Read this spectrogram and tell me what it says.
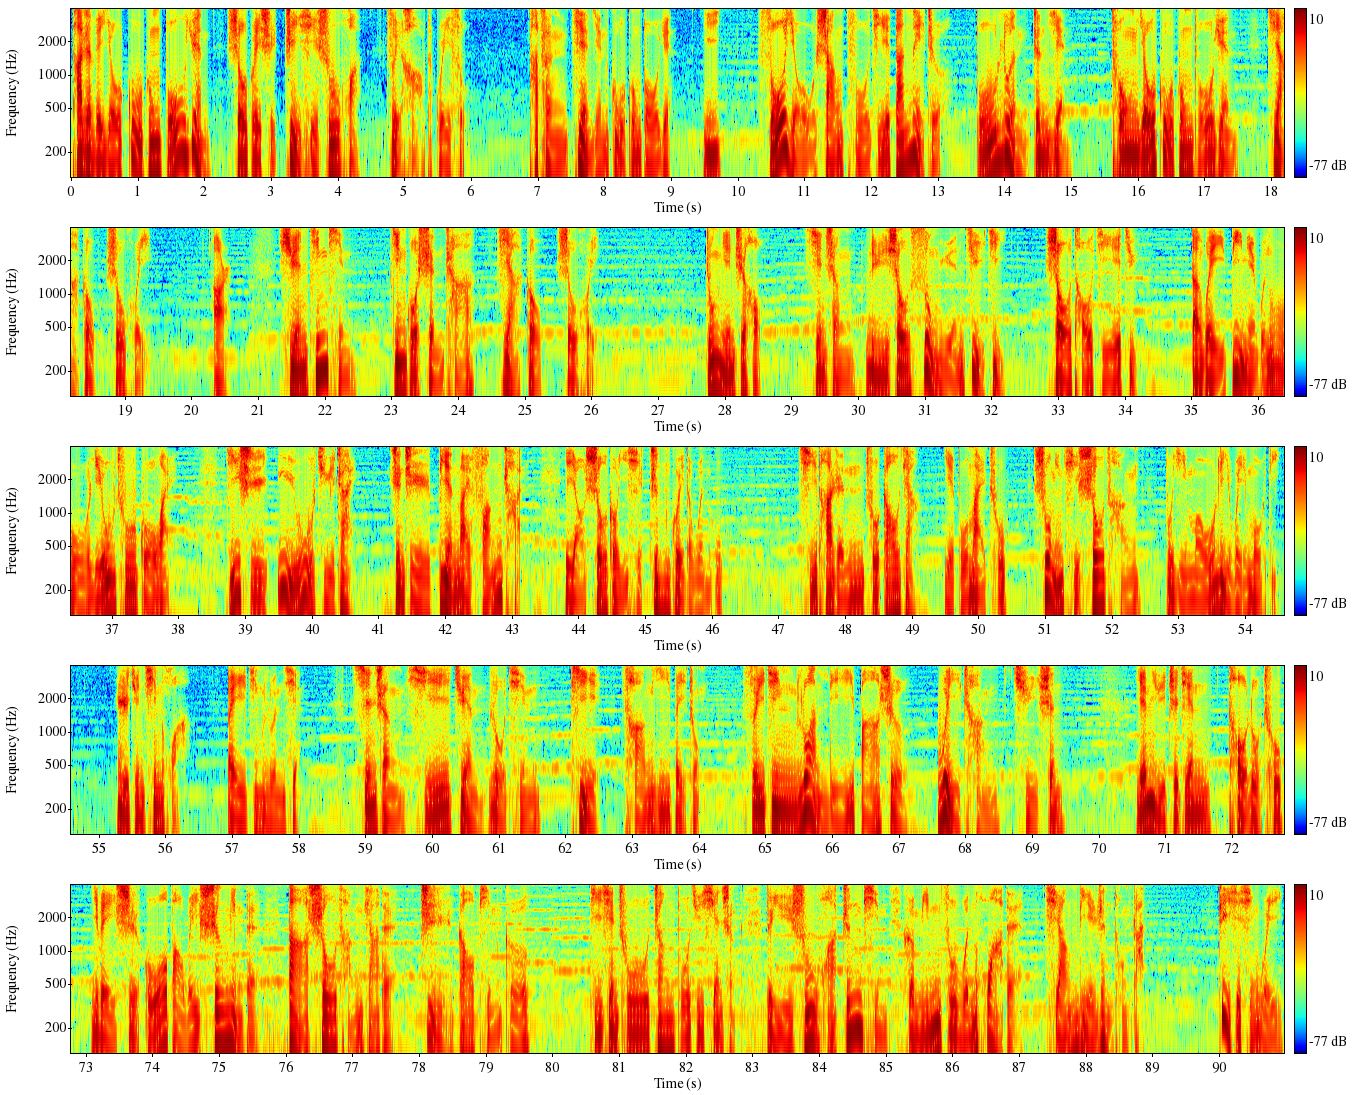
他认为由故宫博物院收归是这些书画最好的归宿。他曾谏言故宫博物院：一，所有赏普节丹内者，不论真验，统由故宫博物院架构收回；二，选精品，经过审查架构收回。中年之后，先生屡收宋元巨迹，手头拮据。但为避免文物流出国外，即使遇物举债，甚至变卖房产，也要收购一些珍贵的文物。其他人出高价也不卖出，说明其收藏不以牟利为目的。日军侵华，北京沦陷，先生携卷入秦，帖藏衣被重。虽经乱离跋涉，未尝去身。言语之间透露出一位视国宝为生命的大收藏家的至高品格，体现出张伯驹先生对于书画珍品和民族文化的强烈认同感。这些行为，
